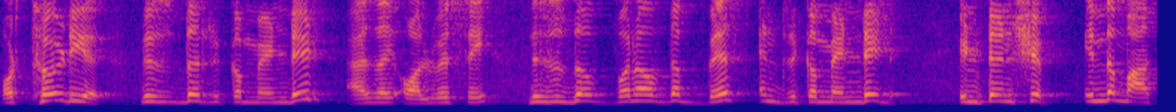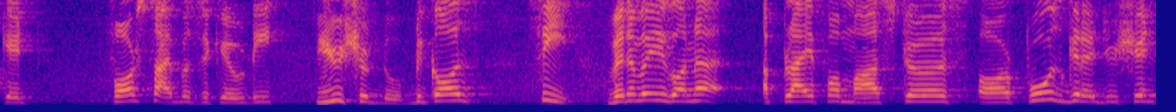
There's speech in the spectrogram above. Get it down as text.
or third year. This is the recommended as i always say this is the one of the best and recommended internship in the market for cybersecurity you should do. Because see whenever you're gonna apply for masters or post graduation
